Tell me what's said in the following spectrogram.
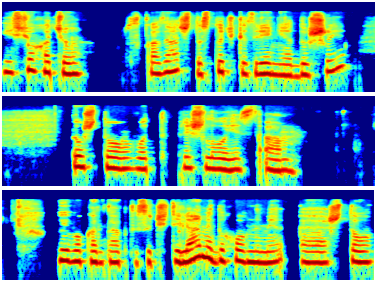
Еще хочу сказать, что с точки зрения души, то, что вот пришло из его контакты с учителями духовными, э, что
